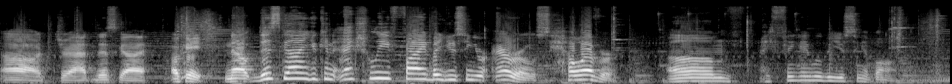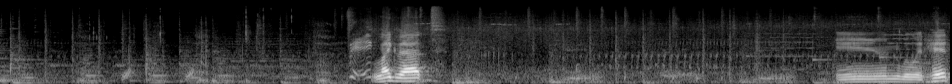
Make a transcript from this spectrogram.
Ah, oh, drat, this guy. Okay, now this guy you can actually fight by using your arrows. However, um, I think I will be using a bomb. like that. And will it hit?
